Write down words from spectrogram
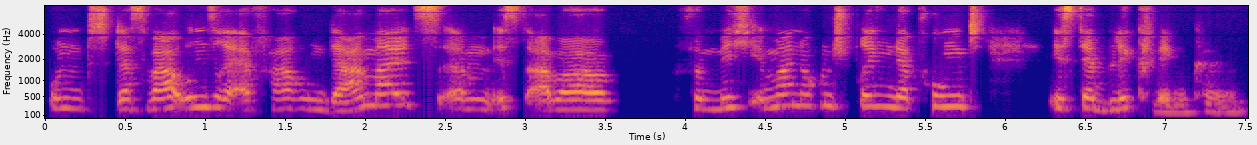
und das war unsere Erfahrung damals, ähm, ist aber für mich immer noch ein springender Punkt, ist der Blickwinkel.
